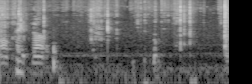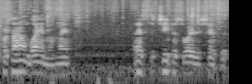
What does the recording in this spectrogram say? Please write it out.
All taped up. Of course, I don't blame them. They, that's the cheapest way to ship it.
